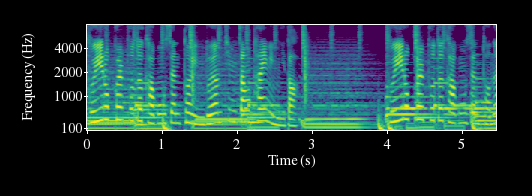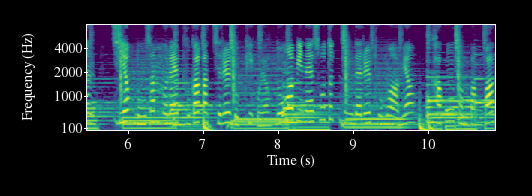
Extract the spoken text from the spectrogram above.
구이로컬푸드 가공센터 임도현 팀장 타임입니다. 구이로컬푸드 가공센터는 지역 농산물의 부가가치를 높이고요. 농업인의 소득 증대를 도모하며 가공 전방과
